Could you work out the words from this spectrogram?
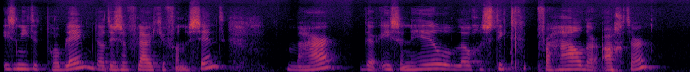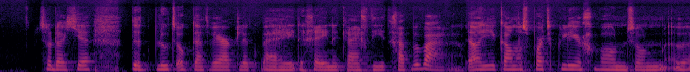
is niet het probleem. Dat is een fluitje van een cent. Maar er is een heel logistiek verhaal daarachter. Zodat je het bloed ook daadwerkelijk bij degene krijgt die het gaat bewaren. Je kan als particulier gewoon zo'n uh,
